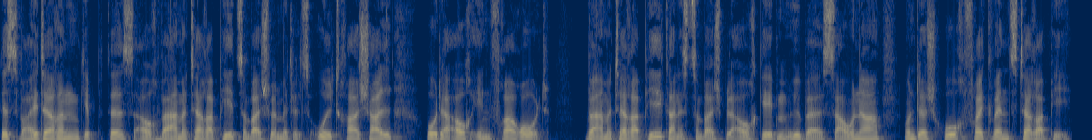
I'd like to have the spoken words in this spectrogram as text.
Des Weiteren gibt es auch Wärmetherapie, zum Beispiel mittels Ultraschall oder auch Infrarot. Wärmetherapie kann es zum Beispiel auch geben über Sauna und durch Hochfrequenztherapie.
